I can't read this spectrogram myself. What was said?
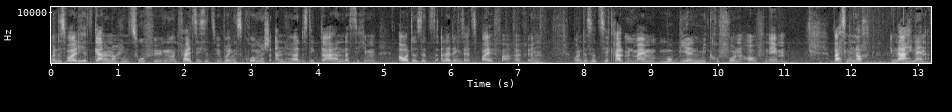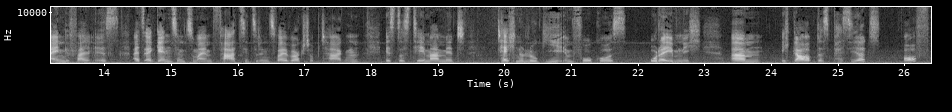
Und das wollte ich jetzt gerne noch hinzufügen. Und falls sich jetzt übrigens komisch anhört, das liegt daran, dass ich im Auto sitze, allerdings als Beifahrerin und das jetzt hier gerade mit meinem mobilen Mikrofon aufnehme. Was mir noch im Nachhinein eingefallen ist, als Ergänzung zu meinem Fazit zu den zwei Workshop-Tagen, ist das Thema mit Technologie im Fokus oder eben nicht. Ähm, ich glaube, das passiert oft,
